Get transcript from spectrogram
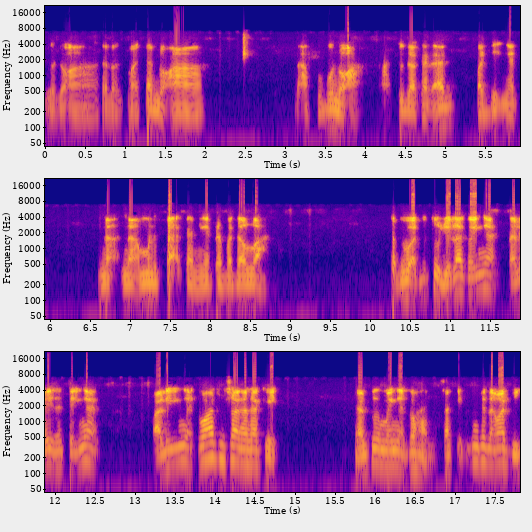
Dia doa. Kalau macam doa. Nak apa pun doa. Ha, itu dah keadaan pada ingat. Nak nak meletakkan ingatan pada Allah. Tapi waktu tu je lah kau ingat. Tak lain tak ingat. Paling ingat Tuhan susah dengan sakit. Dan tu memang ingat Tuhan. Sakit macam nak mati.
